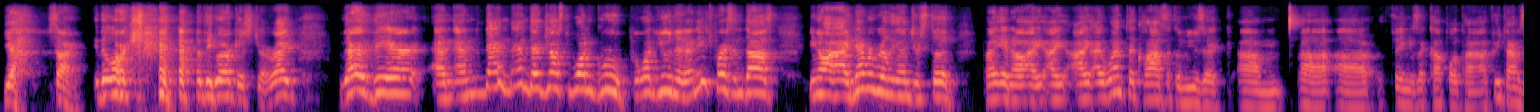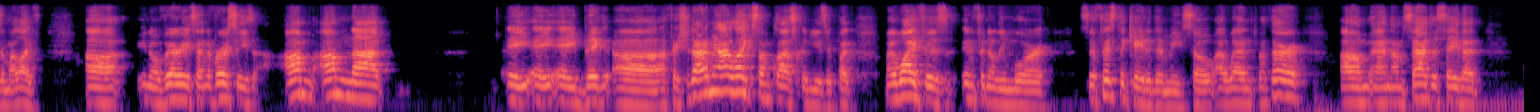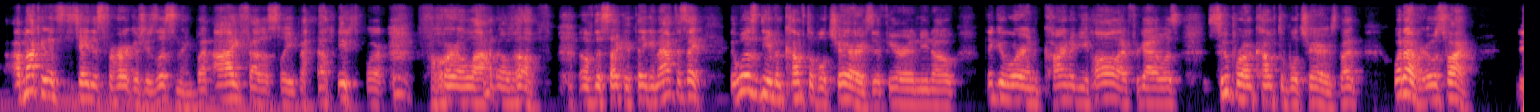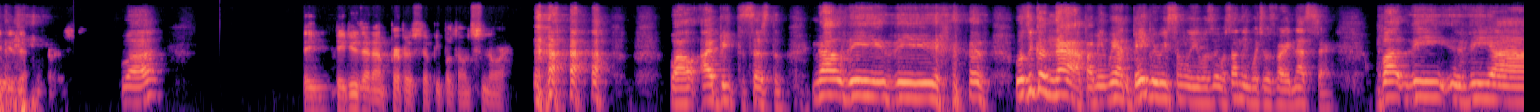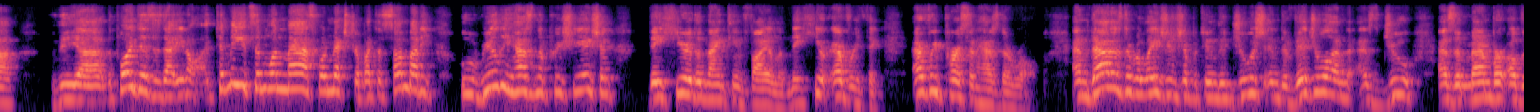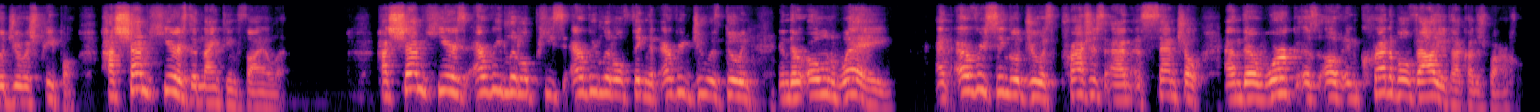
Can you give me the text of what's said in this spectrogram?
Yeah, sorry, the orchestra, the orchestra, right? They're there, and and then and they're just one group, one unit, and each person does. You know, I never really understood, but you know, I I I went to classical music um, uh, uh, things a couple of times, a few times in my life. Uh, you know, various anniversaries. I'm I'm not a, a, a big uh, aficionado. I mean, I like some classical music, but my wife is infinitely more sophisticated than me. So I went with her. Um, and I'm sad to say that I'm not going to say this for her because she's listening, but I fell asleep at least for for a lot of, of, of the second thing. And I have to say, it wasn't even comfortable chairs. If you're in, you know, I think you were in Carnegie Hall. I forgot it was super uncomfortable chairs, but whatever, it was fine. They do that first. what? They, they do that on purpose so people don't snore. well, I beat the system. No, the the it was a good nap. I mean, we had a baby recently. It was it was something which was very necessary. But the the uh, the uh, the point is is that you know to me it's in one mass, one mixture. But to somebody who really has an appreciation, they hear the 19th violin. They hear everything. Every person has their role. And that is the relationship between the Jewish individual and as Jew as a member of the Jewish people. Hashem hears the 19th violin. Hashem hears every little piece, every little thing that every Jew is doing in their own way. And every single Jew is precious and essential, and their work is of incredible value to HaKadosh Baruch Hu.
